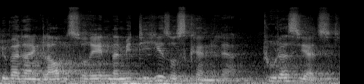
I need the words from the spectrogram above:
über deinen Glauben zu reden, damit die Jesus kennenlernen. Tu das jetzt.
